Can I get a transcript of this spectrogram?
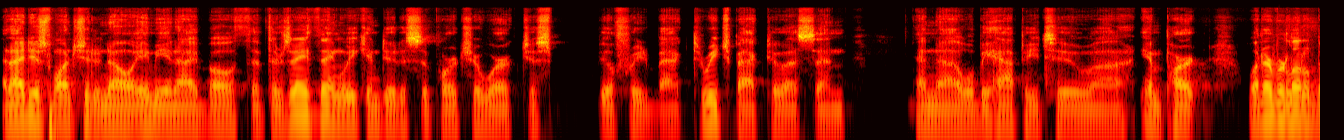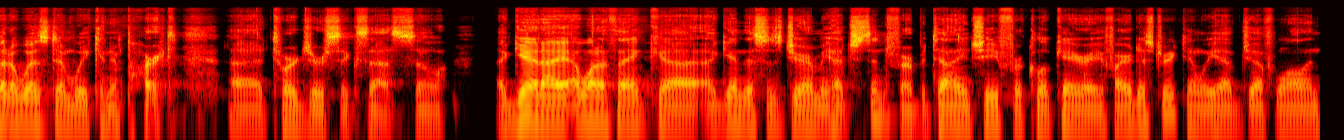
and I just want you to know, Amy and I both, if there's anything we can do to support your work, just feel free to back to reach back to us and and uh, we'll be happy to uh, impart whatever little bit of wisdom we can impart uh, towards your success. So, again, I, I want to thank uh, again. This is Jeremy Hutchinson for our battalion chief for Cloquet Area Fire District, and we have Jeff Wallin,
